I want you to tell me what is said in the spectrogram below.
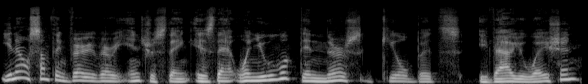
you know, something very, very interesting is that when you looked in Nurse Gilbert's evaluation,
